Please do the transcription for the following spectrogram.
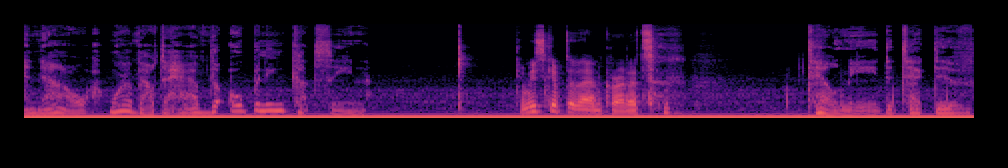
And now we're about to have the opening cutscene. Can we skip to the end credits? Tell me, detective,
